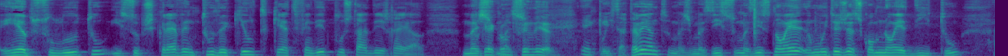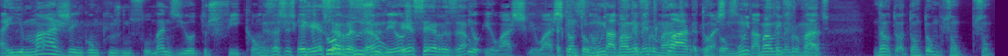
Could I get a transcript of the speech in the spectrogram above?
em absoluto e subscrevem tudo aquilo que é defendido pelo Estado de Israel. Mas, Porque é mas, defender. É exatamente, mas, mas, isso, mas isso não é, muitas vezes, como não é dito, a imagem com que os muçulmanos e outros ficam. Mas achas que, é que essa todos é a razão? os judeus. Essa é a razão? Eu, eu acho, eu acho então que isso não está absolutamente claro. Então estão muito mal informados. Claro. Não, então, então são, são,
